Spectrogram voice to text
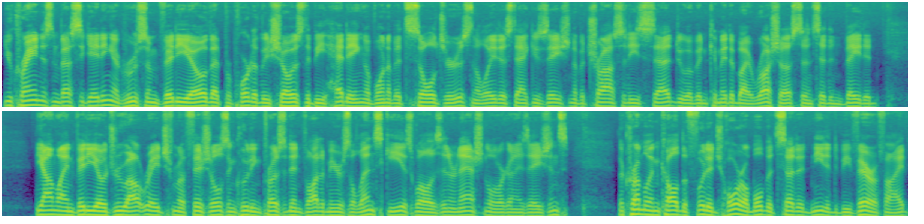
Ukraine is investigating a gruesome video that purportedly shows the beheading of one of its soldiers and the latest accusation of atrocities said to have been committed by Russia since it invaded. The online video drew outrage from officials, including President Vladimir Zelensky, as well as international organizations. The Kremlin called the footage horrible, but said it needed to be verified.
